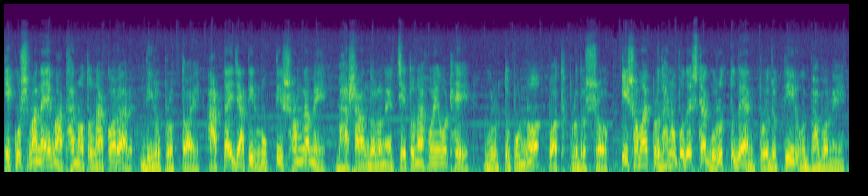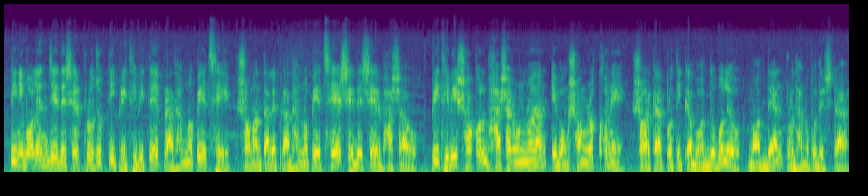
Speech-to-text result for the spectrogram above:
একুশ মানে মাথা নত না করার দৃঢ় প্রত্যয়। আর তাই জাতির মুক্তির সংগ্রামে ভাষা আন্দোলনের চেতনা হয়ে ওঠে গুরুত্বপূর্ণ পথ প্রদর্শক। এ সময় প্রধান উপদেষ্টা গুরুত্ব দেন প্রযুক্তির উদ্ভাবনে। তিনি বলেন, যে দেশের প্রযুক্তি পৃথিবীতে প্রাধান্য পেয়েছে, সমানতালে প্রাধান্য পেয়েছে সে দেশের ভাষাও। পৃথিবীর সকল ভাষার উন্নয়ন এবং সংরক্ষণে সরকার প্রতিজ্ঞাবদ্ধ বলেও মত দেন প্রধান উপদেষ্টা।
